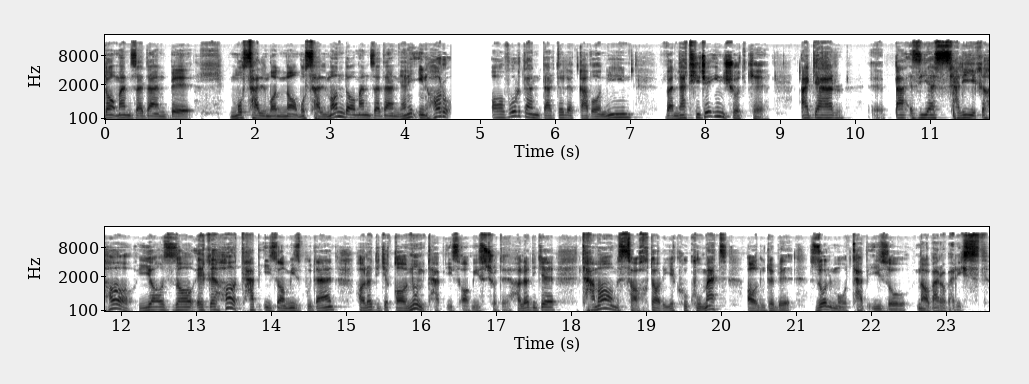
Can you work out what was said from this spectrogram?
دامن زدن به مسلمان نامسلمان دامن زدن. یعنی اینها رو آوردن در دل قوانین و نتیجه این شد که اگر بعضی از سلیقه ها یا زائقه ها تبعیض آمیز بودند. حالا دیگه قانون تبعیض آمیز شده. حالا دیگه تمام ساختار یک حکومت آلوده به ظلم و تبعیض و نابرابری است.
